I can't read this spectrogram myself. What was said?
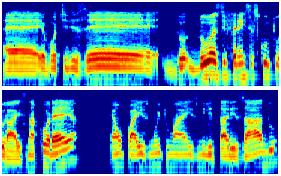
é, eu vou te dizer do, duas diferenças culturais. Na Coreia, é um país muito mais militarizado,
